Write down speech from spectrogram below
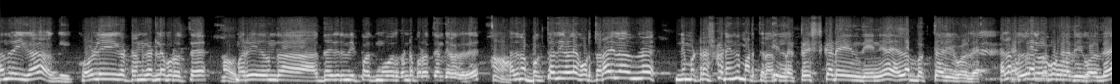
ಅಂದ್ರೆ ಈಗ ಕೋಳಿ ಈಗ ಟನ್ ಗಟ್ಲೆ ಬರುತ್ತೆ ಮರಿ ಒಂದ್ ಹದಿನೈದರಿಂದ ಇಪ್ಪತ್ತ್ ಮೂವತ್ತು ಗಂಟೆ ಬರುತ್ತೆ ಅಂತ ಹೇಳಿದ್ರೆ ಅದನ್ನ ಭಕ್ತಾದಿಗಳೇ ಕೊಡ್ತಾರಾ? ಇಲ್ಲ ಅಂದ್ರೆ ನಿಮ್ಮ ಟ್ರಸ್ಟ್ ಕಡೆಯಿಂದ ಮಾಡ್ತೀರಾ? ಇಲ್ಲ ಟ್ರಸ್ಟ್ ಕಡೆಯಿಂದ ಏನಿಲ್ಲ ಎಲ್ಲ ಭಕ್ತಾದಿಗಳದೆ. ಎಲ್ಲ ಎಲ್ಲ ಭಕ್ತಾದಿಗಳು ಭಕ್ತಾದಿಗಳ್ದೆ.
